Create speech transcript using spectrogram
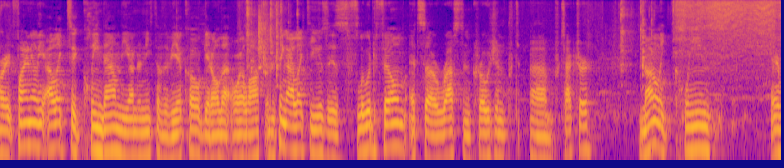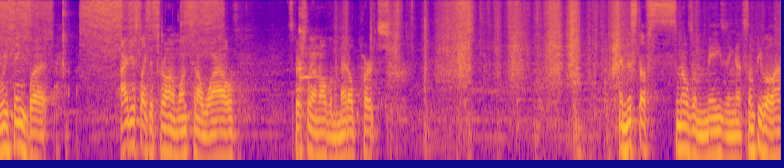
Alright, finally I like to clean down the underneath of the vehicle, get all that oil off. And the thing I like to use is fluid film. It's a rust and corrosion um, protector. Not only cleans everything, but I just like to put on once in a while, especially on all the metal parts. And this stuff smells amazing. Uh, some people uh,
